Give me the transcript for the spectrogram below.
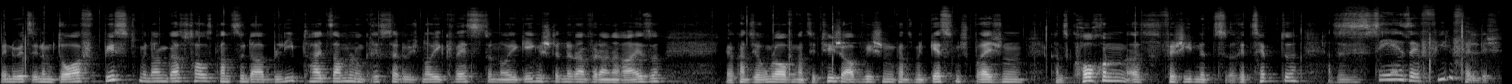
Wenn du jetzt in einem Dorf bist mit einem Gasthaus, kannst du da Beliebtheit sammeln und kriegst dadurch neue Quests und neue Gegenstände dann für deine Reise. Ja, kannst hier rumlaufen, kannst die Tische abwischen, kannst mit Gästen sprechen, kannst kochen, verschiedene Rezepte. Also es ist sehr, sehr vielfältig.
